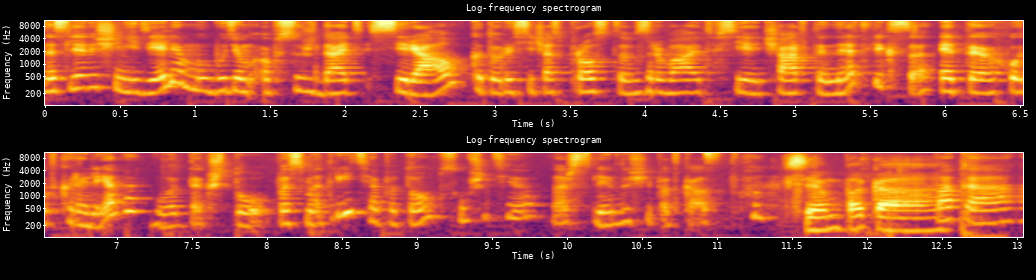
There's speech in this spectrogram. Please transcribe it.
На следующей неделе мы будем обсуждать сериал, который сейчас просто взрывает все чарты Netflix. Это «Ход королевы». Вот, так что посмотрите, а потом слушайте наш следующий подкаст. Всем Пока. Пока.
